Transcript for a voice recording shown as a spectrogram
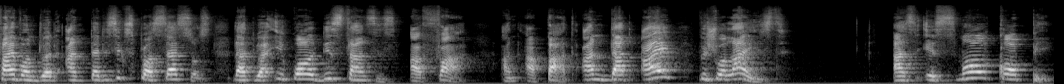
536 processors that were equal distances afar and apart, and that I visualized as a small copy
